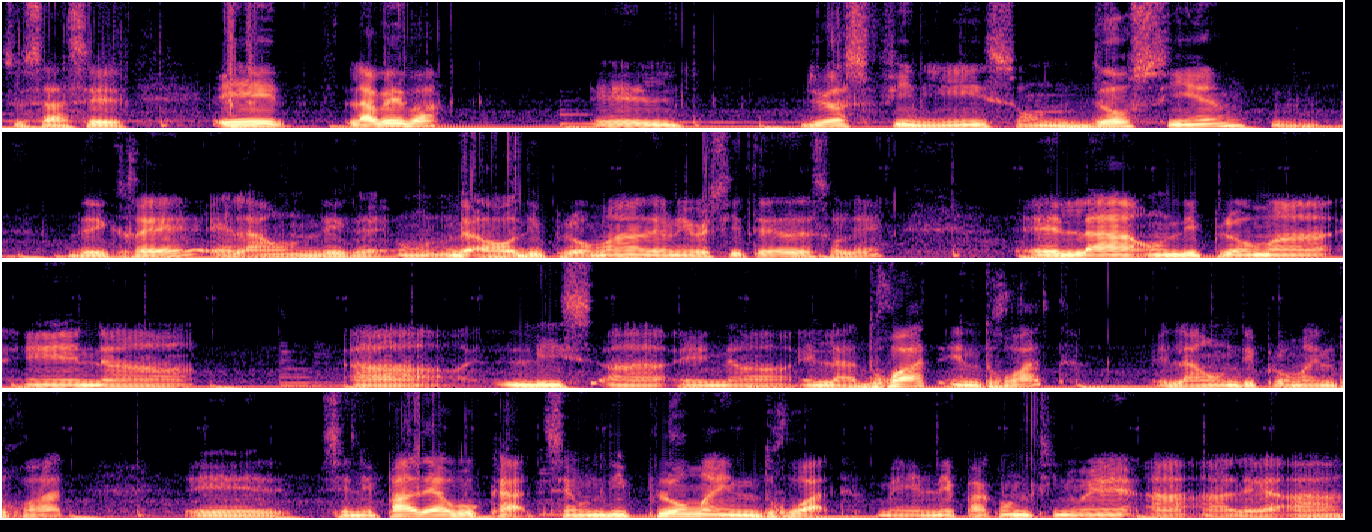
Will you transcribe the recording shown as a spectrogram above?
So, ça c'est, et la beba, elle just fini son deuxième degré, elle a un, diplôme de l'université, désolé, elle a un diplôme en, uh, uh, lis, uh, en, la droite, en droite. Elle a un diplôme en droite. Ce n'est pas d'avocat, c'est un diplôme en droite, mais elle n'est pas continuée à aller à,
